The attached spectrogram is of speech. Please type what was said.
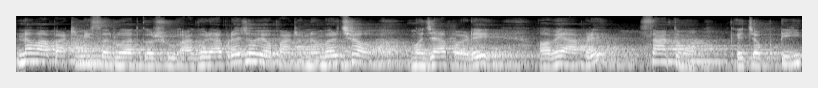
નવા પાઠની શરૂઆત કરશું. આગળ આપણે જોયો પાઠ નંબર છ. મજા પડે. હવે આપણે સાતમો, કે ચપટી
